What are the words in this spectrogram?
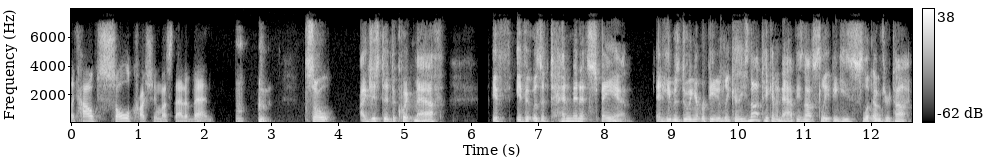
Like how soul crushing must that have been? So I just did the quick math. If if it was a 10 minute span and he was doing it repeatedly, because he's not taking a nap, he's not sleeping, he's slipping No. through time.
